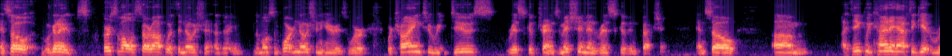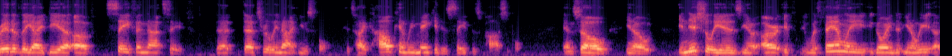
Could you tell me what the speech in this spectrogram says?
And so we're going to first of all start off with the notion uh, the, the most important notion here is we're we're trying to reduce risk of transmission and risk of infection. And so um, i think we kind of have to get rid of the idea of safe and not safe that that's really not useful it's like how can we make it as safe as possible and so you know initially is you know our if with family going to you know we uh,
